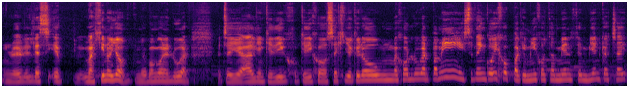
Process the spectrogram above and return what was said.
Eh, imagino yo, me pongo en el lugar. ¿cachai? Alguien que dijo, que dijo, sé que yo quiero un mejor lugar para mí y si tengo hijos, para que mis hijos también estén bien, ¿cachai?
